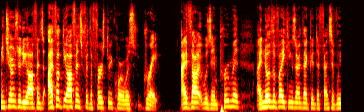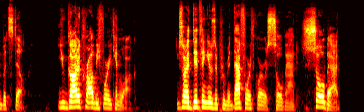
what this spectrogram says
In terms of the offense, I thought the offense for the first three quarter was great. I thought it was an improvement. I know the Vikings aren't that good defensively, but still you got to crawl before you can walk. So I did think it was improvement. That fourth quarter was so bad. So bad.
